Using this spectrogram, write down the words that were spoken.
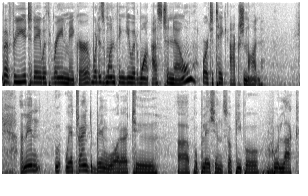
But for you today with Rainmaker, what is one thing you would want us to know or to take action on? I mean, we are trying to bring water to uh, populations of people who lack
